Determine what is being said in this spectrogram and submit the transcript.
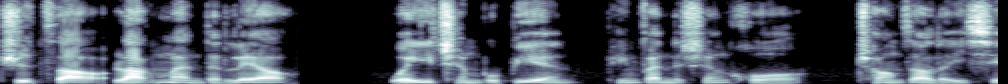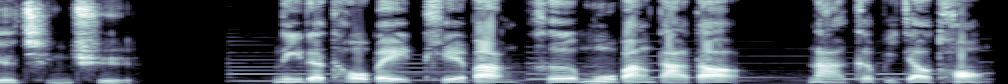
制造浪漫的撩，为一成不变、平凡的生活创造了一些情趣。你的头被铁棒和木棒打到，哪个比较痛？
